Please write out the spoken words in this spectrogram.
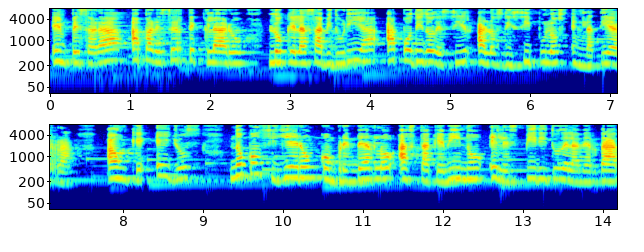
empezará a parecerte claro lo que la sabiduría ha podido decir a los discípulos en la tierra, aunque ellos no consiguieron comprenderlo hasta que vino el Espíritu de la verdad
